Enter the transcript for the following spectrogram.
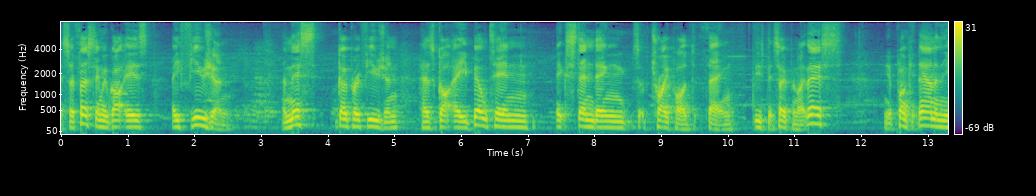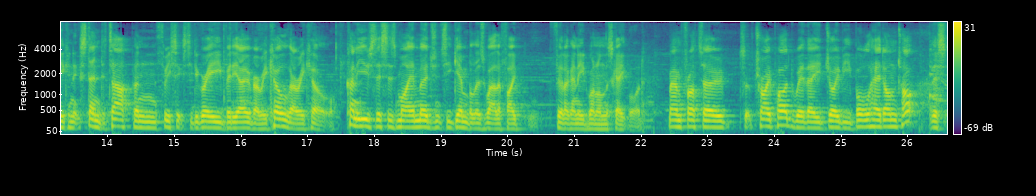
So first thing we've got is a Fusion. And this GoPro Fusion has got a built-in extending sort of tripod thing. These bits open like this, you plonk it down and then you can extend it up and 360 degree video, very cool, very cool. Kind of use this as my emergency gimbal as well if I feel like I need one on the skateboard. Manfrotto sort of tripod with a Joby ball head on top. This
